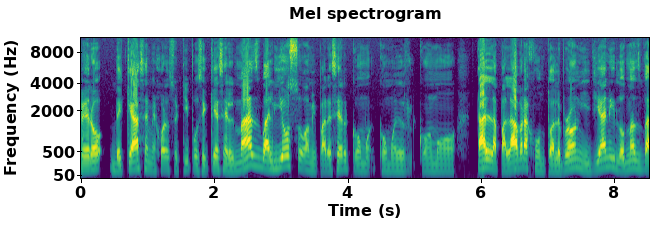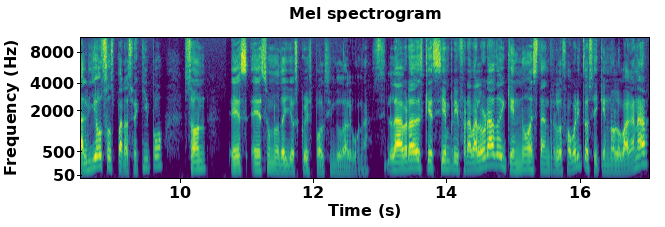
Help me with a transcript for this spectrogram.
pero de qué hace mejor a su equipo y que es el más valioso, a mi parecer, como, como tal la palabra, junto a LeBron y Gianni, los más valiosos para su equipo son, es, es uno de ellos Chris Paul, sin duda alguna. La verdad es que es siempre infravalorado y que no está entre los favoritos y que no lo va a ganar,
